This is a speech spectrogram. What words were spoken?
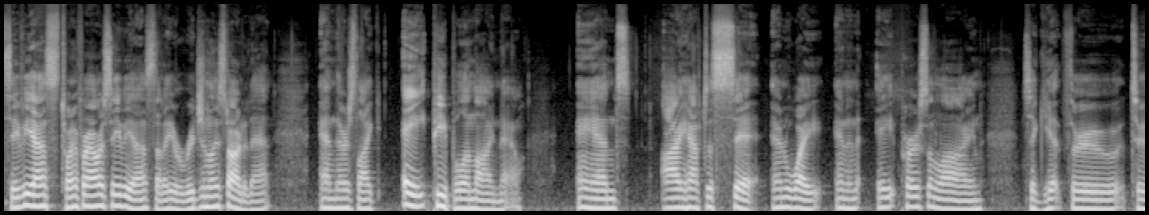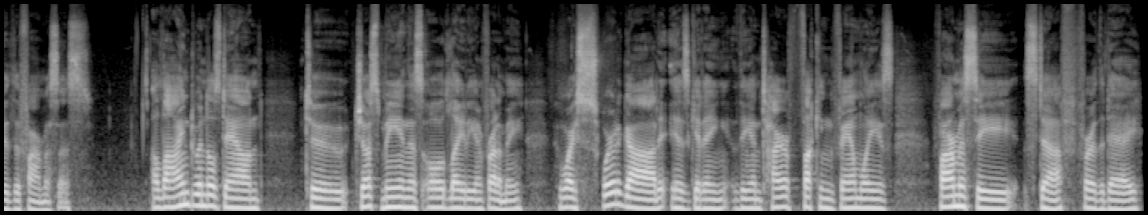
CVS, 24 hour CVS that I originally started at, and there's like eight people in line now. And I have to sit and wait in an eight person line to get through to the pharmacist. A line dwindles down to just me and this old lady in front of me, who I swear to God is getting the entire fucking family's pharmacy stuff for the day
